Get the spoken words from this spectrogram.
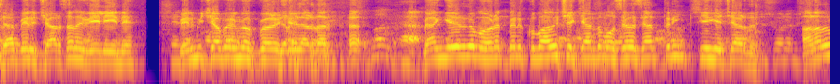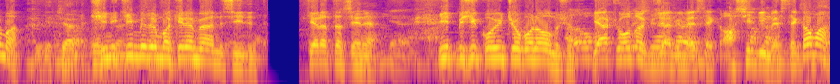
Sen beni çağırsana velini. Benim hiç haberim yok böyle şeylerden. He. Ben gelirdim öğretmenin kulağını çekerdim o sene sen trink diye geçerdin. Anladın mı? Geçerdik. Şimdi kim bilir makine mühendisiydin. Kerata seni. Gitmişin koyun çobanı olmuşsun. Gerçi o da güzel bir meslek. Asil bir meslek ama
